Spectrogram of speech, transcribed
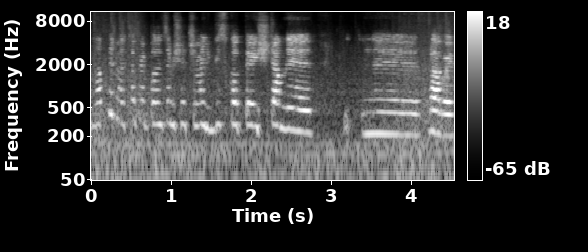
na tym etapie polecam się trzymać blisko tej ściany yy, prawej.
